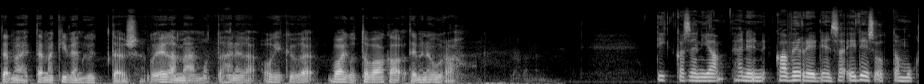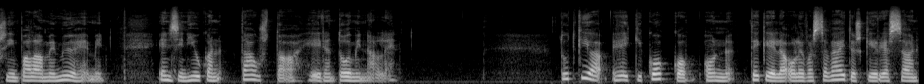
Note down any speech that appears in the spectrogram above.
tämä, tämä kiven lyttäys elämään, mutta hänellä oli kyllä vaikuttava akateeminen ura. Tikkasen ja hänen kavereidensa edesottamuksiin palaamme myöhemmin. Ensin hiukan taustaa heidän toiminnalleen. Tutkija Heikki Kokko on tekeillä olevassa väitöskirjassaan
